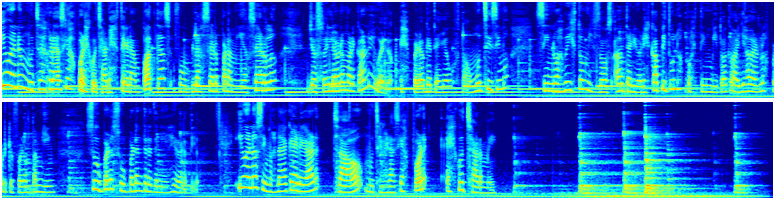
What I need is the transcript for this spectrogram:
Y bueno, muchas gracias por escuchar este gran podcast. Fue un placer para mí hacerlo. Yo soy Laura Marcano y bueno, espero que te haya gustado muchísimo. Si no has visto mis dos anteriores capítulos, pues te invito a que vayas a verlos porque fueron también súper, súper entretenidos y divertidos. Y bueno, sin más nada que agregar, chao, muchas gracias por escucharme.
